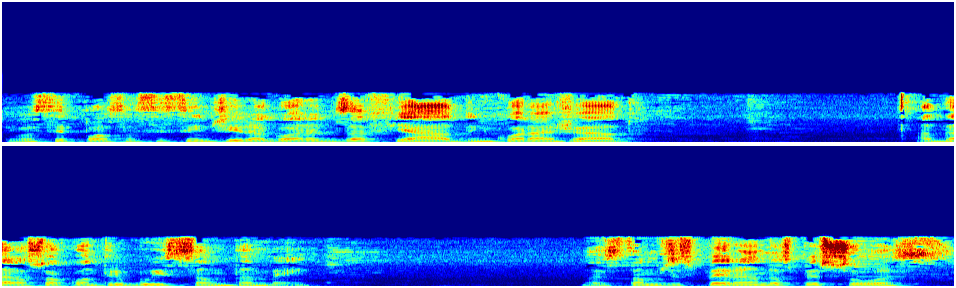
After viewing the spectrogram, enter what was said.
Que você possa se sentir agora desafiado, encorajado a dar a sua contribuição também. Nós estamos esperando as pessoas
